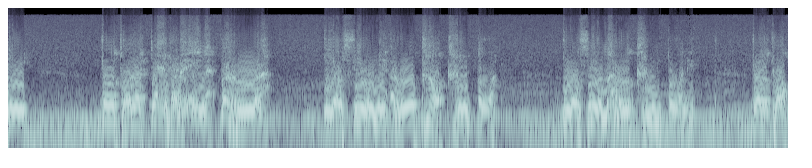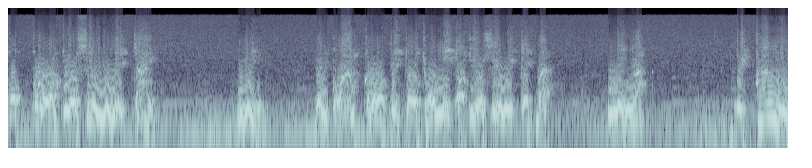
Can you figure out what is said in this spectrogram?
นี้ โจโฉรแจ้งเท่านั้นเองแหละก็รู้ล่ะเอียวซิ่วเนี่ยรู้เท่าทันตัวเอียวซิ่วมารู้ทันตัวเนี่ยโจโฉก็โกรธเอียวซิ่วอยู่ในใจ นี่ เป็นความโกรธที่โจโฉมีต่อเอียวซิ่วมีเก็บไว้หนึ่งละอีกครั้งหนึ่ง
